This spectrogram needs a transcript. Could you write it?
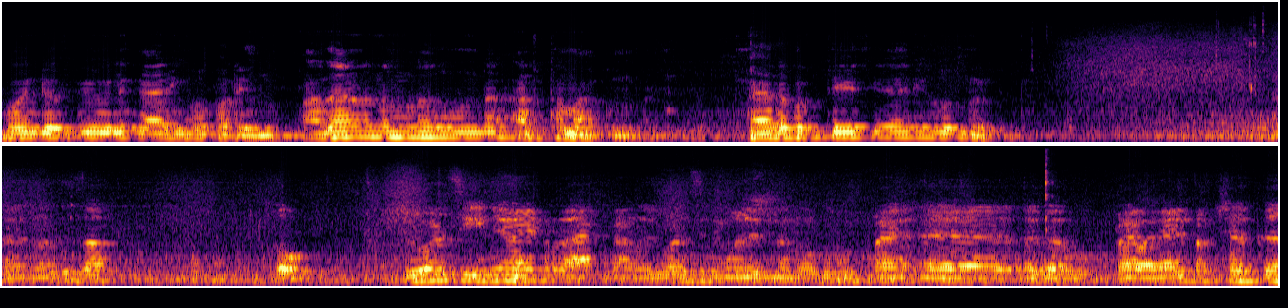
പോയിന്റ് ഓഫ് വ്യൂവിൽ കാര്യങ്ങൾ പറയുന്നു. അതാണ് നമ്മൾ അതുകൊണ്ട് അർത്ഥമാക്കുന്നത്. വേറെ പ്രത്യേകിച്ച് കാര്യങ്ങളൊന്നുമില്ല ഒരുപാട് സീനിയർ ആയിട്ടുള്ള ആക്ടറാണ് ഒരുപാട് സിനിമകളിൽ നമുക്ക് മലയാളി പ്രേക്ഷകർക്ക്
